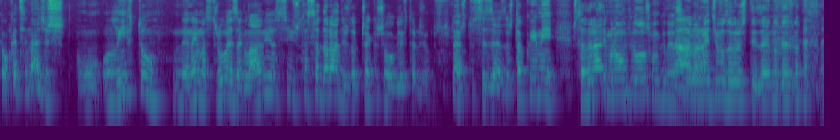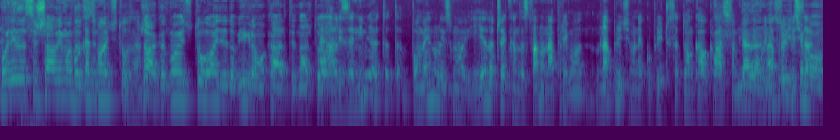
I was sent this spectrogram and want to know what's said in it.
kao kad se nađeš u, u liftu, gde nema struje, zaglavio si, šta sad da radiš dok čekaš ovog lifta? Nešto se zezaš, tako i mi. Šta da radimo na ovom filološkom kada Da, sigurno da. nećemo završiti za jedno deset godina. Bolje da se šalimo. Da Kad se, smo već tu, znaš. Da, kad smo već tu, ajde da igramo karte, znaš, to je... E, ali zanimljivo, je, to, to, pomenuli smo i jedva čekam da stvarno napravimo, napravit ćemo neku priču sa tom kao klasom Da, ljudi da, napravit ćemo,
